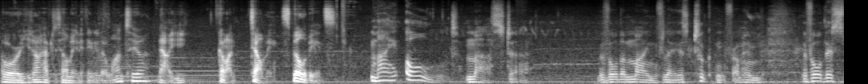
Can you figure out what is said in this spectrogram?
Or you don't have to tell me anything you don't want to? Now, you... Come on, tell me. Spill the beans. My old master. Before the mind flayers took me from him. Before this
